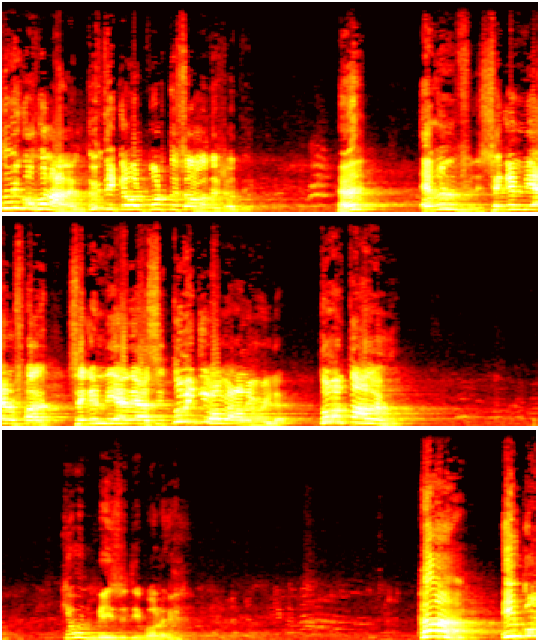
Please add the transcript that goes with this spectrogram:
তুমি কখন আলেম? তুমি তো কেবল পড়তেছো আমাদের সাথে। হ্যাঁ? এখন সেকেন্ড ইয়ার সেকেন্ড ইয়ারে আছে, তুমি কীভাবে আলেম হইলা? তোমার তো আলেম। কেমন বেইজ্জতি বলে। হ্যাঁ এরকম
